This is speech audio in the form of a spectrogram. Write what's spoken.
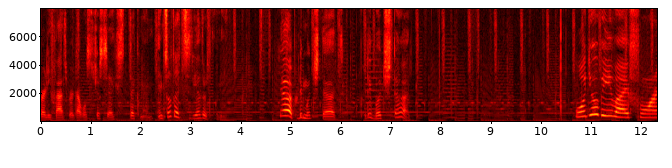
Freddy Fazbear that was just a stickman. And so that's the other three. Yeah, pretty much that. Pretty much that. Would you be my friend?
